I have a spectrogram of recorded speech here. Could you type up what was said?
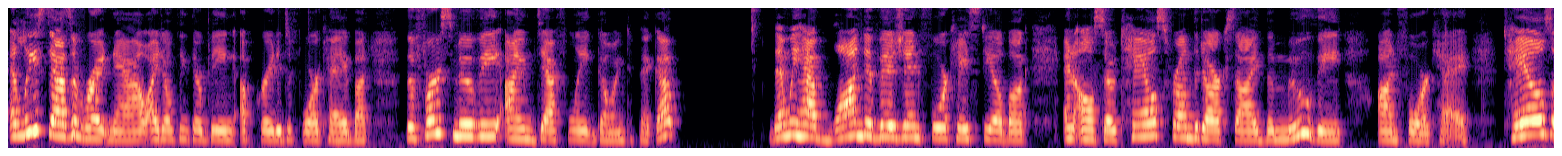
At least as of right now, I don't think they're being upgraded to 4K, but the first movie I'm definitely going to pick up. Then we have WandaVision 4K Steelbook and also Tales from the Darkside, the movie on 4K. Tales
